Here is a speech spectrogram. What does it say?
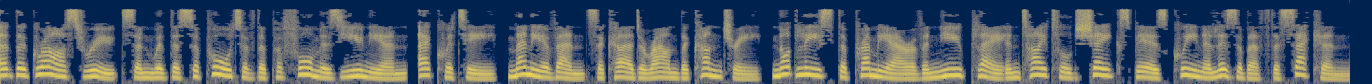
At the grassroots and with the support of the Performers Union, Equity, many events occurred around the country, not least the premiere of a new play entitled Shakespeare's Queen Elizabeth II,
